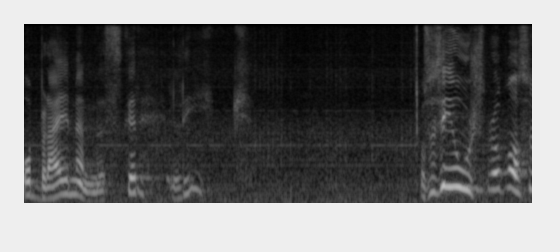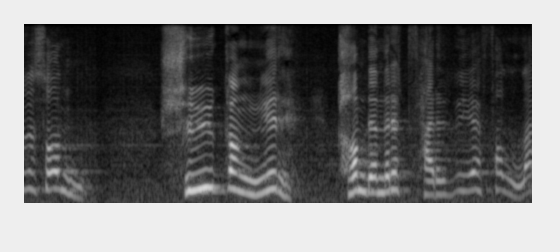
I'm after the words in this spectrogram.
og blei mennesker lik. Og Så sier ordspråket også det sånn Sju ganger kan den rettferdige falle.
